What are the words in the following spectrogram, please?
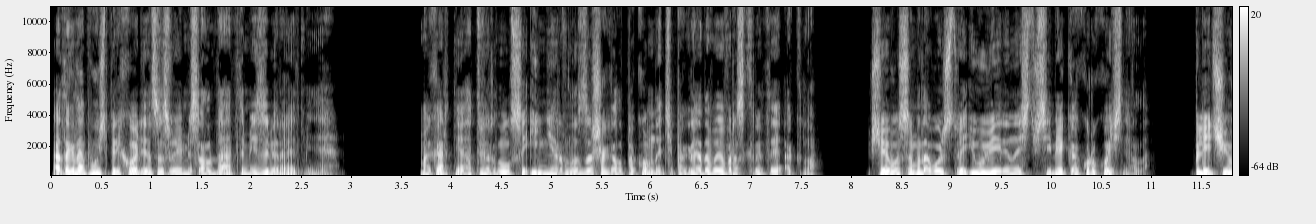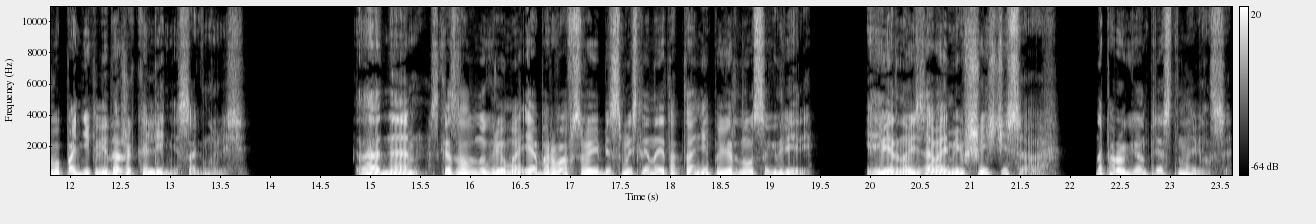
А тогда пусть приходит со своими солдатами и забирает меня. Маккартни отвернулся и нервно зашагал по комнате, поглядывая в раскрытое окно. Все его самодовольство и уверенность в себе как рукой сняло. Плечи его поникли, даже колени согнулись. — Ладно, — сказал он угрюмо и, оборвав свое бессмысленное топтание, повернулся к двери. Я вернусь за вами в шесть часов. На пороге он приостановился.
